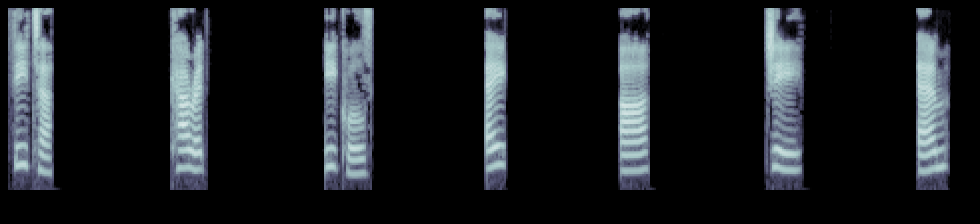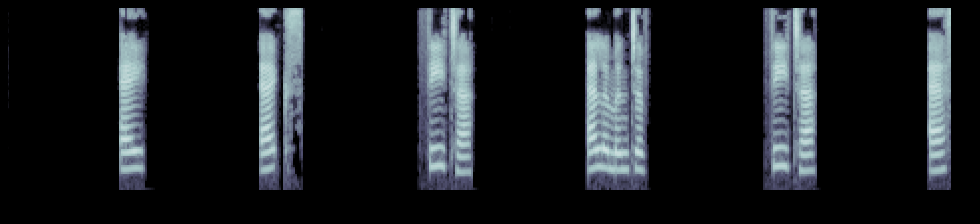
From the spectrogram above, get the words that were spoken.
theta caret equals a r G M A X theta element of theta S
